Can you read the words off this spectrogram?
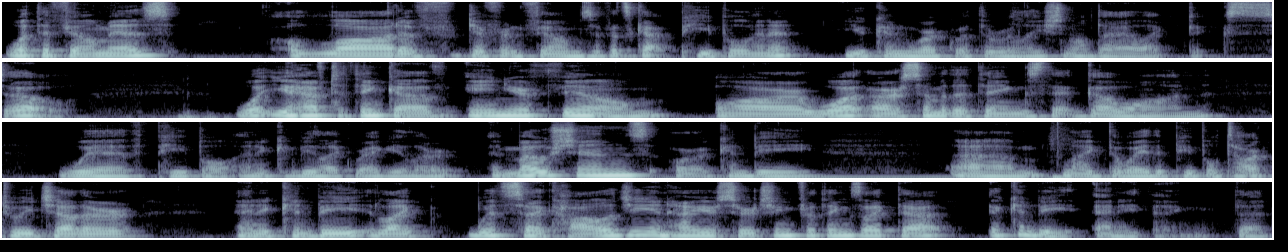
what the film is a lot of different films, if it's got people in it, you can work with the relational dialectics. So, what you have to think of in your film are what are some of the things that go on with people. And it can be like regular emotions, or it can be um, like the way that people talk to each other. And it can be like with psychology and how you're searching for things like that, it can be anything that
